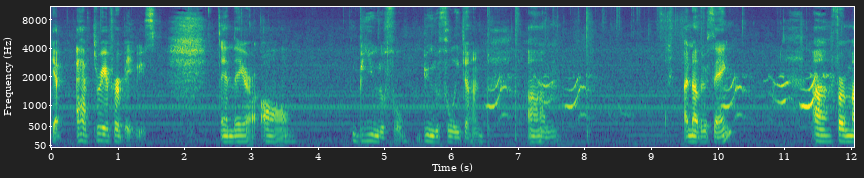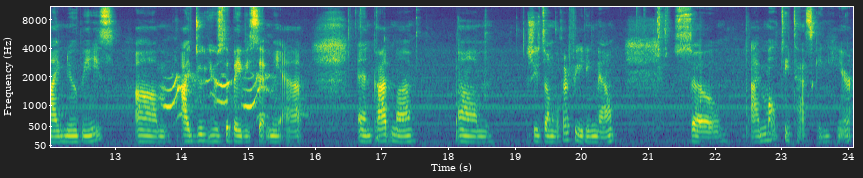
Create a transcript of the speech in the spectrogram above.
Yep, I have three of her babies. And they are all beautiful, beautifully done. Um, another thing uh, for my newbies, um, I do use the Babysit Me app. And Padma, um, she's done with her feeding now. So I'm multitasking here.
